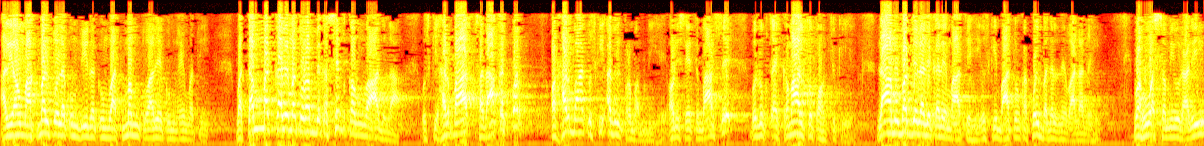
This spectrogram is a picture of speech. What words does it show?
علیہم اکبل تو لکم دین کم و تمم تو علیکم نعمتی و تمت کلمت رب کا صد کم و عدلہ اس کی ہر بات صداقت پر اور ہر بات اس کی عدل پر مبنی ہے اور اس اعتبار سے وہ نقطۂ کمال کو پہنچ چکی ہے لا مبدل علیہ کلم آتے ہی اس کی باتوں کا کوئی بدلنے والا نہیں۔ وہ ہوا سمیع العلیم،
